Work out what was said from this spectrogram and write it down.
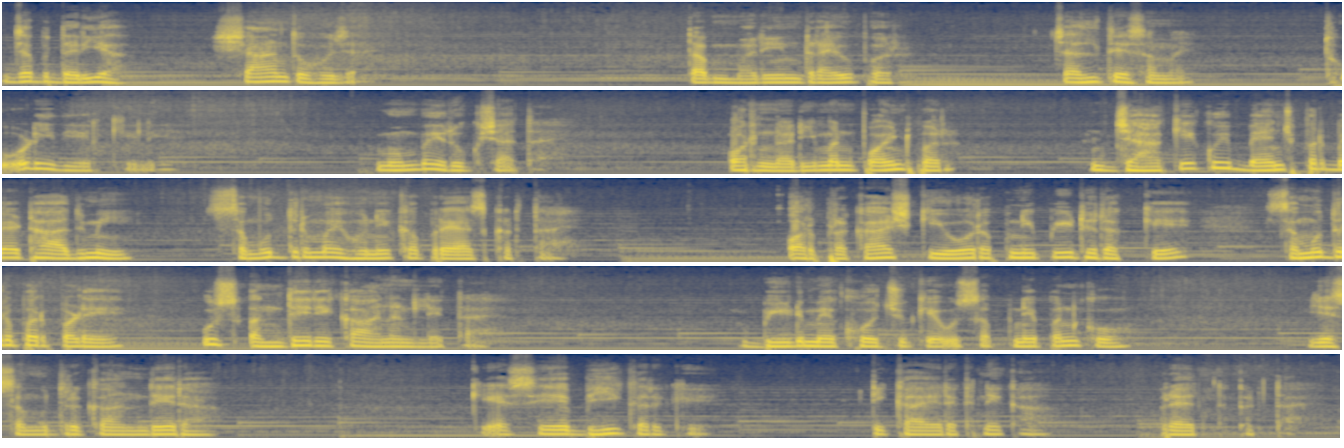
जब दरिया शांत हो जाए, तब मरीन ड्राइव पर चलते समय थोड़ी देर के लिए मुंबई रुक जाता है और नरीमन पॉइंट पर जाके कोई बेंच पर बैठा आदमी समुद्रमय होने का प्रयास करता है और प्रकाश की ओर अपनी पीठ रख के समुद्र पर पड़े उस अंधेरे का आनंद लेता है। भीड़ में खो चुके उस अपनेपन को यह समुद्र का अंधेरा कैसे भी करके टिकाए रखने का प्रयत्न करता है।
